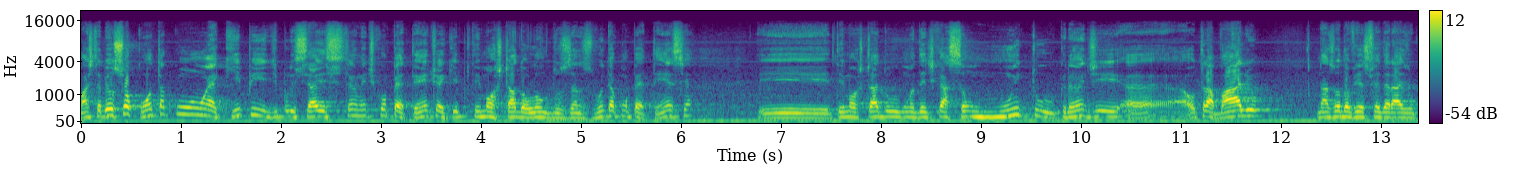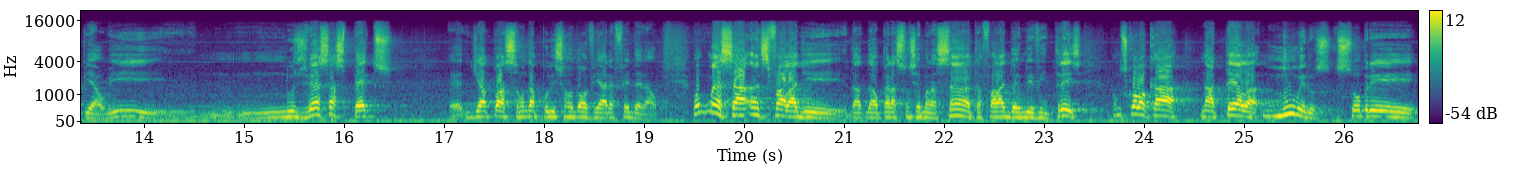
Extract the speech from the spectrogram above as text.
mas também o senhor conta com uma equipe de policiais extremamente competente, uma equipe que tem mostrado ao longo dos anos muita competência e tem mostrado uma dedicação muito grande uh, ao trabalho nas rodovias federais do Piauí, nos diversos aspectos uh, de atuação da Polícia Rodoviária Federal. Vamos começar, antes de falar de, da, da Operação Semana Santa, falar de 2023, vamos colocar na tela números sobre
